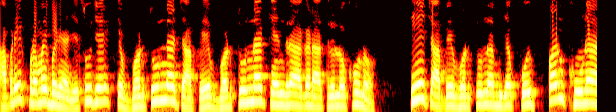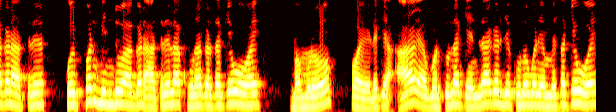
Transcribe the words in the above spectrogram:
આપણે એક પ્રમેય ભણ્યા છે. શું છે? કે વર્તુળના ચાપે વર્તુળના કેન્દ્ર આગળ આતરેલો ખૂણો. તે ચાપે વર્તુળના બીજા કોઈ પણ ખૂણા આગળ આતરે કોઈ પણ બિંદુ આગળ આતરેલા ખૂણા કરતાં કેવો હોય? બમણો હોય. એટલે કે આ વર્તુળના કેન્દ્ર આગળ જે ખૂણો બને હંમેશા કેવો હોય?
